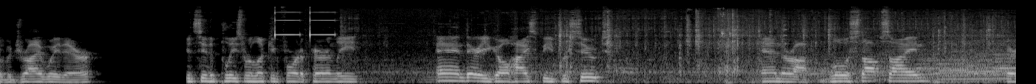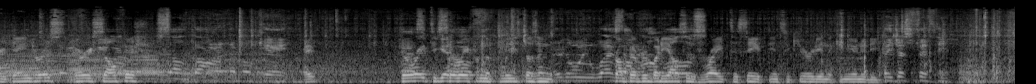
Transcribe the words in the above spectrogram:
of a driveway. There, you can see the police were looking for it apparently, and there you go, high speed pursuit, and they're off. Blow a stop sign. Very dangerous. Very selfish. Southbound. Right? To get away from the police doesn't They're going west trump everybody else's right to safety and security in the community. They just 50.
